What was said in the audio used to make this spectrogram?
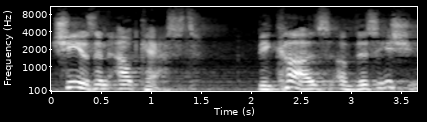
she is an outcast because of this issue.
